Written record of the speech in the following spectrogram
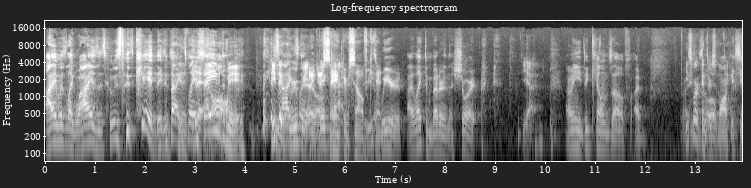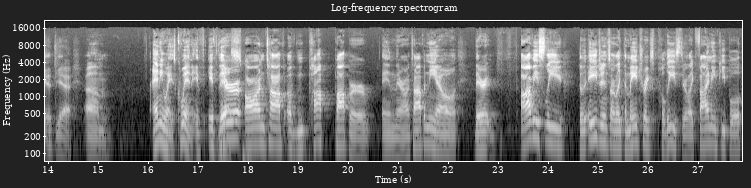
I was like, "Why is this? Who's this kid?" They did not Kid, explain you it saved at all. me. They He's a groupie. it at Big all. saved time. yourself, He's weird. I liked him better in the short. Yeah. I mean, he did kill himself. I, He's he was working a through some wonky things. kid. Yeah. Um. Anyways, Quinn, if if they're Yes. on top of Pop Popper and they're on top of Neo, they're obviously the agents are like the Matrix police. They're like finding people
